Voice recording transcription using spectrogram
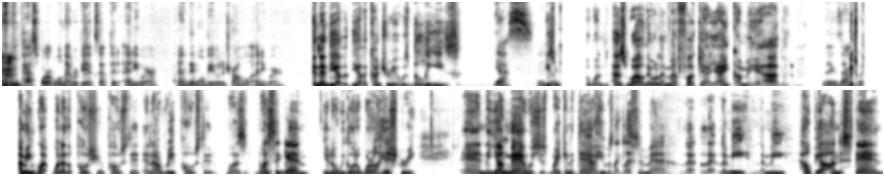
passport will never be accepted anywhere and they won't be able to travel anywhere and then the other the other country it was Belize. Yes. Mm-hmm. He's the one as well. They were like, man, fuck yeah, yeah, I ain't coming here either. Exactly. I mean, what one of the posts you posted and I reposted was once again, you know, we go to world history and the young man was just breaking it down. He was like, listen, man, let, let, let me let me help y'all understand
